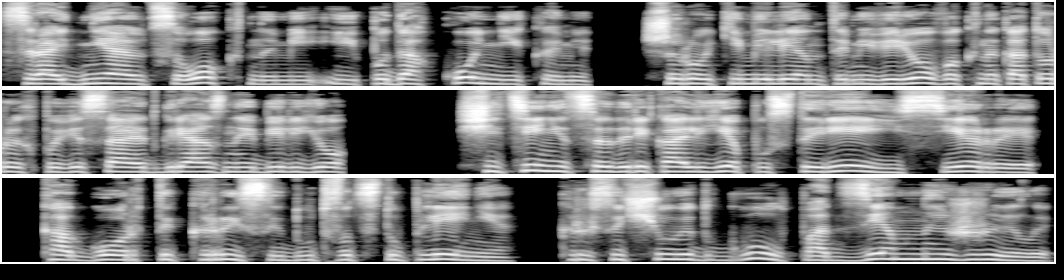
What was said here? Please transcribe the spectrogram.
сродняются окнами и подоконниками, широкими лентами веревок, на которых повисает грязное белье, щетинится до реколье пустырей и серые когорты крыс идут в отступление. Крысы чуют гул подземной жилы.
